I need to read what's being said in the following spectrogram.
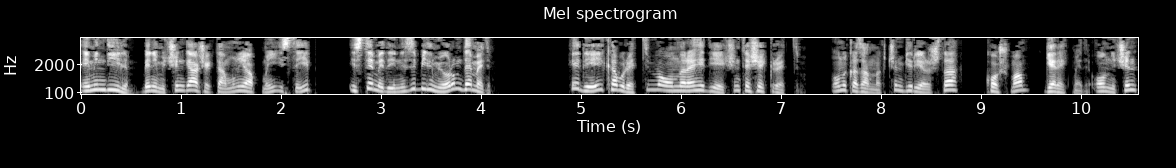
emin değilim. Benim için gerçekten bunu yapmayı isteyip istemediğinizi bilmiyorum demedim. Hediyeyi kabul ettim ve onlara hediye için teşekkür ettim. Onu kazanmak için bir yarışta koşmam gerekmedi. Onun için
